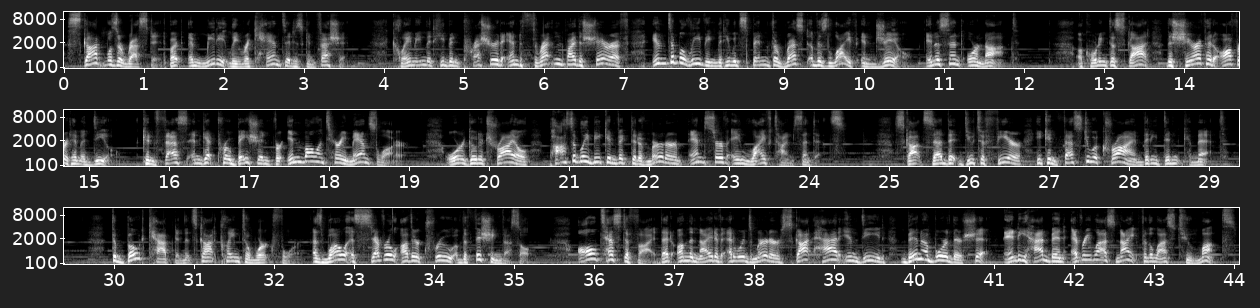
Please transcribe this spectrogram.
Scott was arrested, but immediately recanted his confession, claiming that he'd been pressured and threatened by the sheriff into believing that he would spend the rest of his life in jail, innocent or not. According to Scott, the sheriff had offered him a deal confess and get probation for involuntary manslaughter, or go to trial, possibly be convicted of murder, and serve a lifetime sentence. Scott said that due to fear, he confessed to a crime that he didn't commit. The boat captain that Scott claimed to work for, as well as several other crew of the fishing vessel, all testified that on the night of Edward's murder, Scott had indeed been aboard their ship, and he had been every last night for the last two months.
